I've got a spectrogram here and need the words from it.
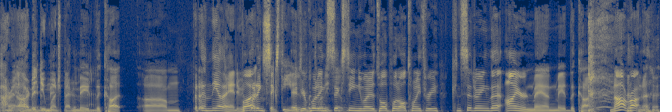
All right, hard to do much better than Made that. the cut. Um, But on the other hand, if you're putting 16, if you're put putting 22. 16, you might as well put all 23. Considering that Iron Man made the cut, not Ro- Not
